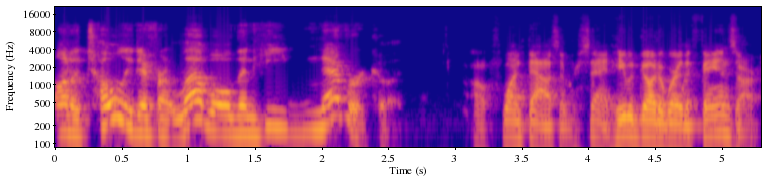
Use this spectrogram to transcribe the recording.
on a totally different level than he never could? Oh, 1000%. He would go to where the fans are.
